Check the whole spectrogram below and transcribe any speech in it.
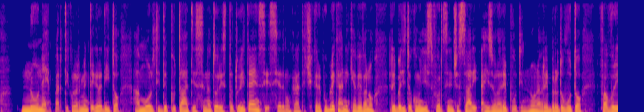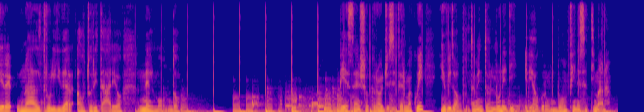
non è particolarmente gradito a molti deputati e senatori statunitensi, sia democratici che repubblicani, che avevano ribadito come gli sforzi necessari a isolare Putin non avrebbero dovuto favorire un altro leader autoritario nel mondo. The Essential per oggi si ferma qui, io vi do appuntamento a lunedì e vi auguro un buon fine settimana.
